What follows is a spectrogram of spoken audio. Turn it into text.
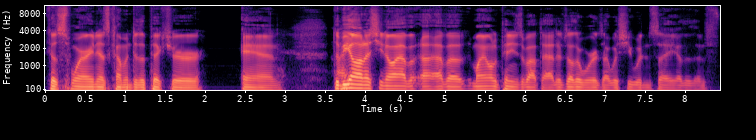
because swearing has come into the picture. And to be honest, you know, I have a, I have a my own opinions about that. There's other words I wish you wouldn't say other than f-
